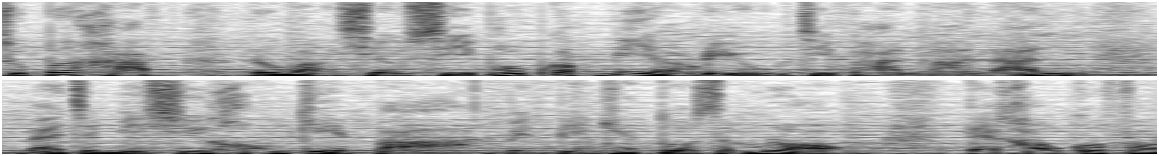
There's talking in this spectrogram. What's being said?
ซูเปอร์คัพระหว่างเชลซีพบกับเบียริวที่ผ่านมานั้น แม้จะมีชื่อของเกปาเป็นเพียงแค่ตัวสำรอง แต่เขาก็เฝ้า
